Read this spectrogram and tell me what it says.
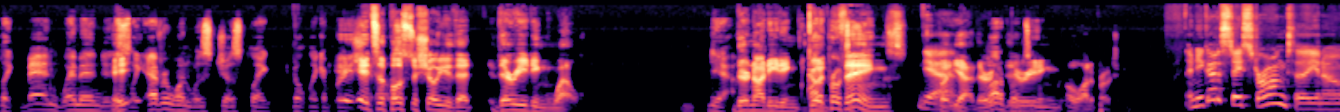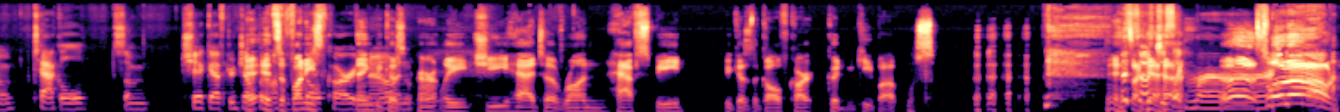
like men, women, It- like everyone was just like built like a brick. It's supposed to show you that they're eating well. Yeah. They're not eating good things, Yeah. but yeah, they're they're eating a lot of protein. and you got to stay strong to you know tackle some chick after jumping it's off a funny golf cart. thing you know, because and- apparently she had to run half speed because the golf cart couldn't keep up. It's So it's just like, "Uh, slow down.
